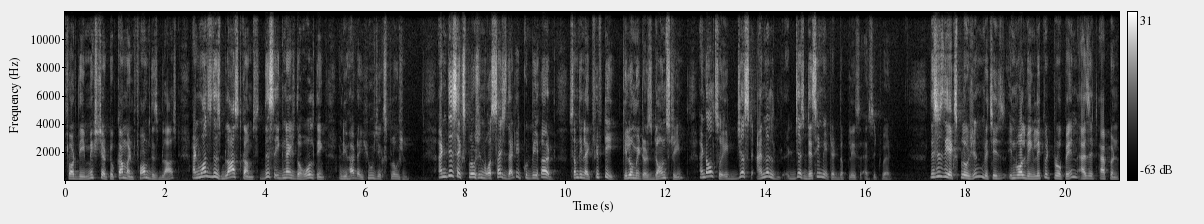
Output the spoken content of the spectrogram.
for the mixture to come and form this blast. And once this blast comes this ignites the whole thing. And you had a huge explosion. And this explosion was such that it could be heard something like 50 kilometers downstream and also it just annulled, just decimated the place as it were. This is the explosion which is involving liquid propane as it happened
